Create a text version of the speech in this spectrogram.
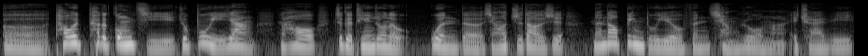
呃，它会它的攻击就不一样。然后这个听众的问的想要知道的是，难道病毒也有分强弱吗？HIV？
